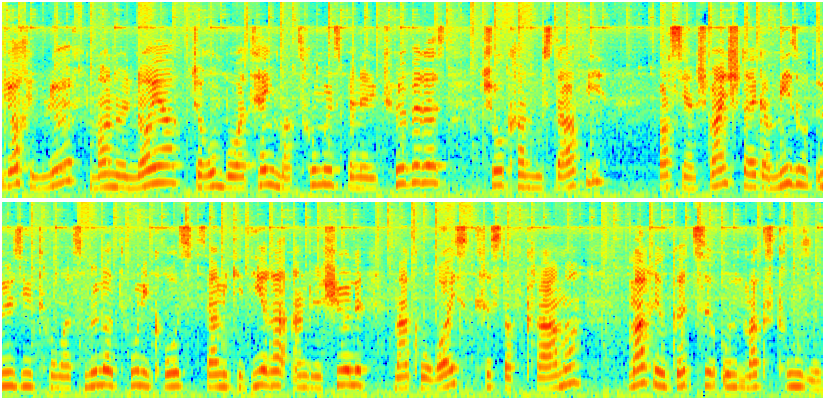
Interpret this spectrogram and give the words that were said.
Joachim Löw, Manuel Neuer, Jerome Boateng, Mats Hummels, Benedikt Hövedes, Chokran Mustafi, Bastian Schweinsteiger, Mesut Özil, Thomas Müller, Toni Kroos, Sami Khedira, André Schürle, Marco Reus, Christoph Kramer, Mario Götze und Max Kruse.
